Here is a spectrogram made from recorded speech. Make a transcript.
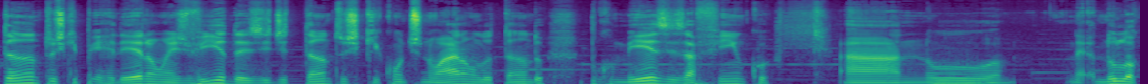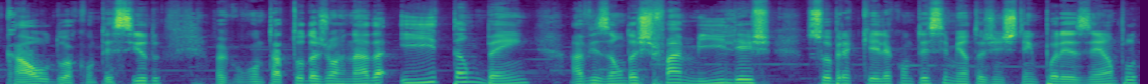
tantos que perderam as vidas e de tantos que continuaram lutando por meses afinco uh, no, né, no local do acontecido, vai contar toda a jornada e também a visão das famílias sobre aquele acontecimento. A gente tem, por exemplo,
